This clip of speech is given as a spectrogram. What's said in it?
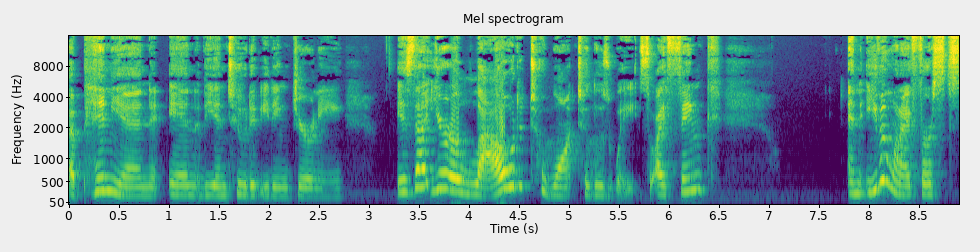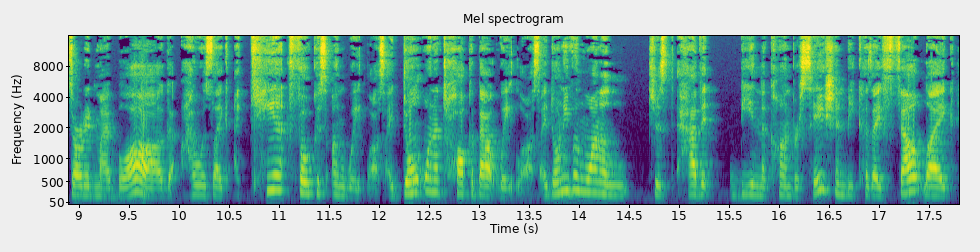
opinion in the intuitive eating journey, is that you're allowed to want to lose weight. So, I think and even when I first started my blog, I was like, I can't focus on weight loss. I don't want to talk about weight loss. I don't even want to just have it be in the conversation because I felt like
